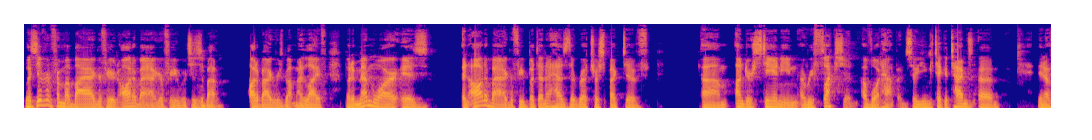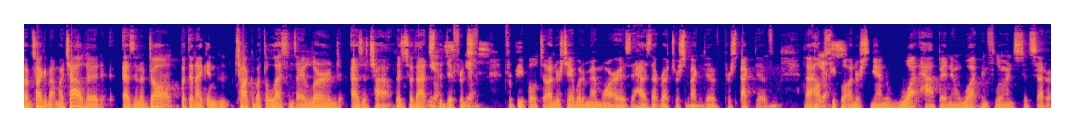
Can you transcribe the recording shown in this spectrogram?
what's different from a biography or an autobiography, which is mm-hmm. about autobiography is about my life, but a memoir is an autobiography, but then it has the retrospective um, understanding, a reflection of what happened. So you can take a time, uh, you know, if I'm talking about my childhood as an adult, mm-hmm. but then I can talk about the lessons I learned as a child. And so that's yes, the difference yes. for people to understand what a memoir is. It has that retrospective mm-hmm. perspective mm-hmm. that helps yes. people understand what happened and what influenced, et cetera.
